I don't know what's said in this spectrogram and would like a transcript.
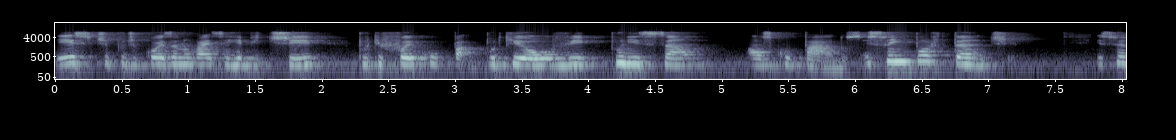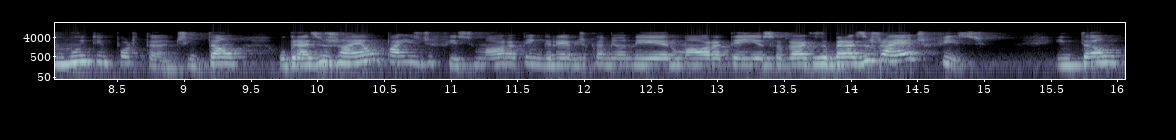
esse tipo de coisa não vai se repetir porque foi culpa, porque houve punição aos culpados. Isso é importante. Isso é muito importante. Então, o Brasil já é um país difícil. Uma hora tem greve de caminhoneiro, uma hora tem isso, outra hora. O Brasil já é difícil. Então,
